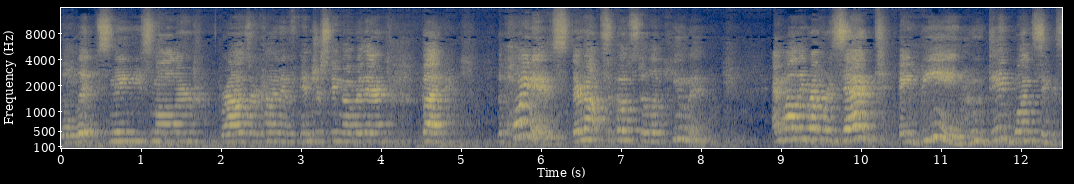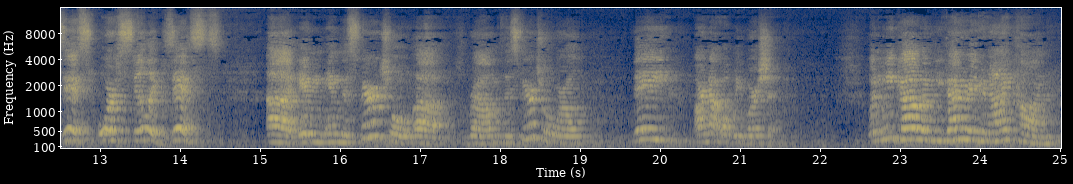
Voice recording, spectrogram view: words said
The lips may be smaller, brows are kind of interesting over there. But the point is, they're not supposed to look human. And while they represent a being who did once exist or still exists uh, in, in the spiritual uh, realm, the spiritual world, they are not what we worship. When we go and we venerate an icon,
